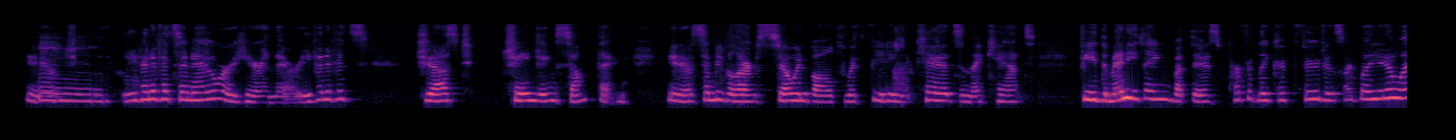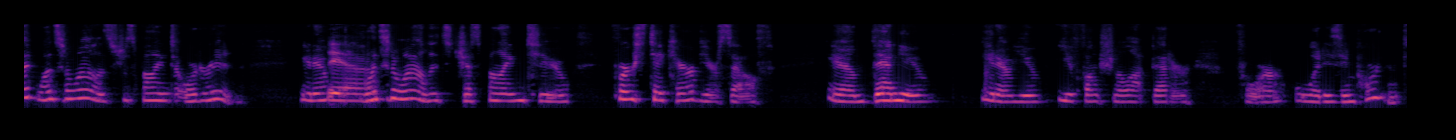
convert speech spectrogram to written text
You know, mm. even if it's an hour here and there, even if it's just changing something. You know, some people are so involved with feeding the kids and they can't feed them anything, but there's perfectly cooked food. And it's like, well, you know what? Once in a while, it's just fine to order in. You know, yeah. once in a while, it's just fine to first take care of yourself, and then you, you know, you you function a lot better for what is important.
